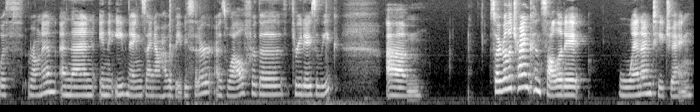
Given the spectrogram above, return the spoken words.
with Ronan and then in the evenings I now have a babysitter as well for the three days a week. Um, so I really try and consolidate when I'm teaching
